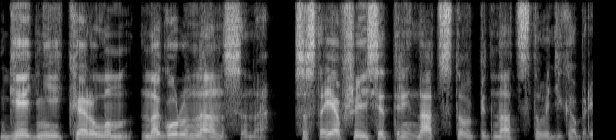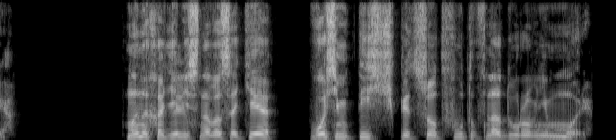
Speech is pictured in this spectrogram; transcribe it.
Гедни и Кэролом на гору Нансена, состоявшееся 13-15 декабря. Мы находились на высоте 8500 футов над уровнем моря.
